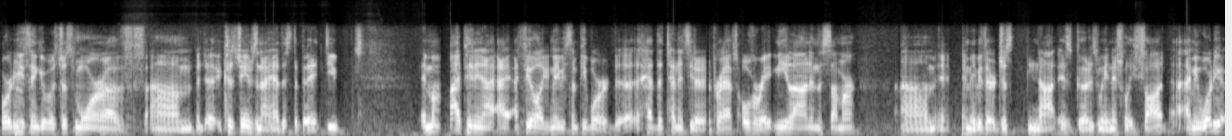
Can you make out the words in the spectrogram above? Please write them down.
Or do you think it was just more of because um, James and I had this debate? Do you in my opinion, I, I feel like maybe some people were, uh, had the tendency to perhaps overrate Milan in the summer. Um, and, and, maybe they're just not as good as we initially thought. I mean, what do you,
